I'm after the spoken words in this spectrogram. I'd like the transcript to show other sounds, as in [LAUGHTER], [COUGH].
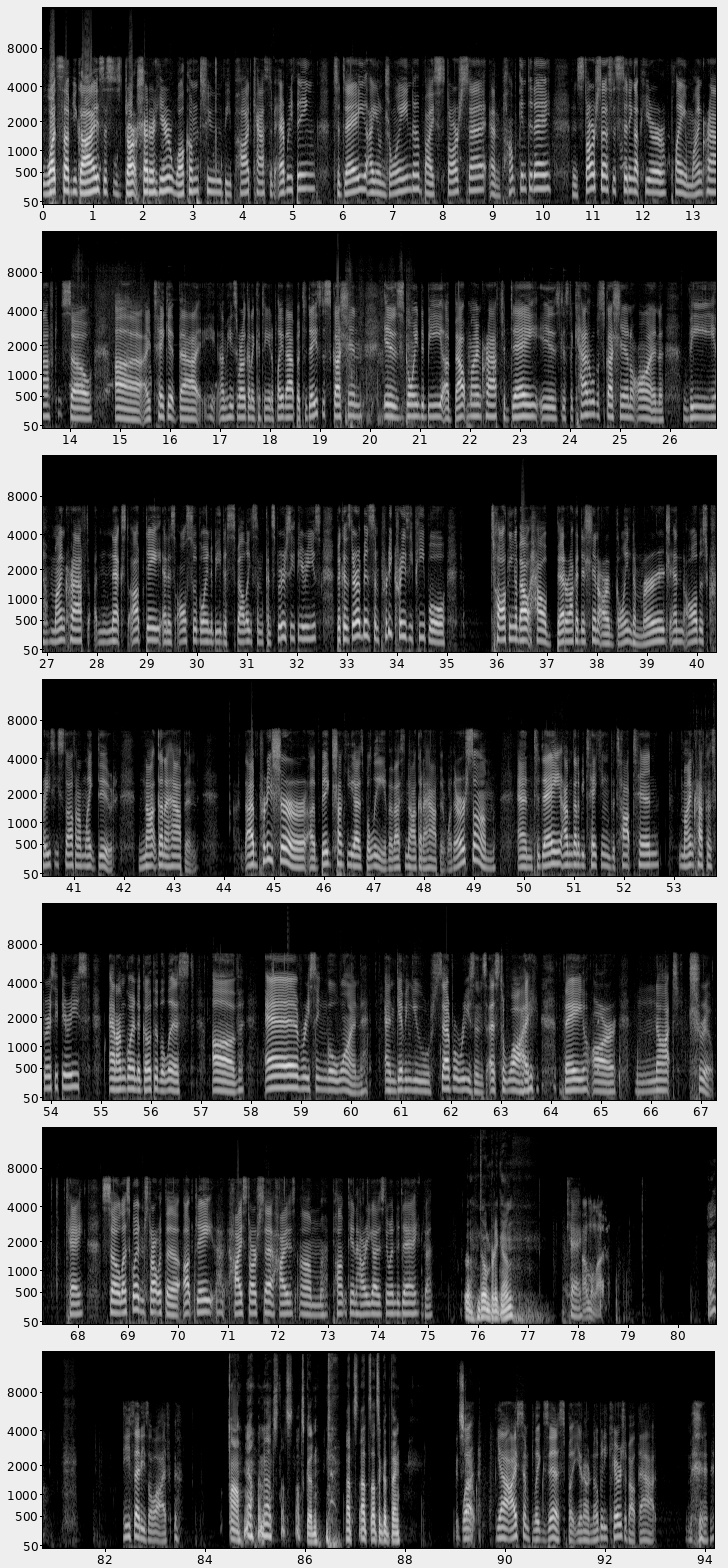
What's up, you guys? This is Dark Shredder here. Welcome to the podcast of everything. Today, I am joined by Starset and Pumpkin today, and Starset is sitting up here playing Minecraft. So, uh, I take it that he, um, he's really going to continue to play that. But today's discussion is going to be about Minecraft. Today is just a casual discussion on the Minecraft next update, and it's also going to be dispelling some conspiracy theories because there have been some pretty crazy people talking about how Bedrock Edition are going to merge and all this crazy stuff, and I'm like, dude, not gonna happen. I'm pretty sure a big chunk of you guys believe that that's not gonna happen. Well, there are some, and today I'm gonna be taking the top 10 Minecraft conspiracy theories, and I'm going to go through the list of every single one and giving you several reasons as to why [LAUGHS] they are not true. Okay, so let's go ahead and start with the update. Hi Starset, hi um Pumpkin, how are you guys doing today? You got... Uh, Doing pretty good. Okay, I'm alive. Huh? he said he's alive. [LAUGHS] Oh yeah, I mean that's that's that's good. [LAUGHS] that's that's that's a good thing. Good start. yeah, I simply exist, but you know nobody cares about that. [LAUGHS]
